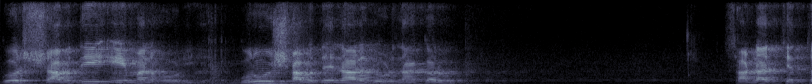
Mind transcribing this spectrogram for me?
ਗੁਰ ਸ਼ਬਦੀ ਇਹ ਮਨ ਹੋੜੀ ਹੈ। ਗੁਰੂ ਸ਼ਬਦ ਦੇ ਨਾਲ ਜੋੜਨਾ ਕਰੋ। ਸਾਡਾ ਚਿੱਤ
